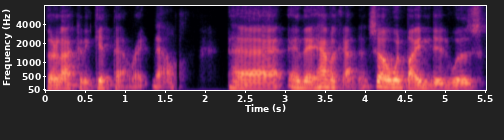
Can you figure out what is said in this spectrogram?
they're not going to get that right now. Uh, and they haven't gotten it. So what Biden did was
